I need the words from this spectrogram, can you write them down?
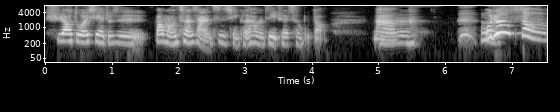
需要做一些就是帮忙撑伞的事情，可是他们自己却撑不到。那、嗯、我觉得送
